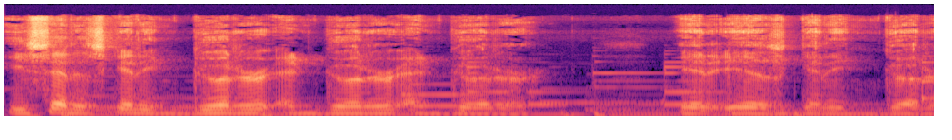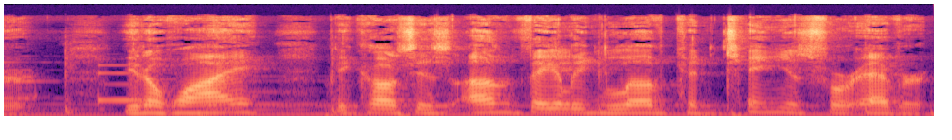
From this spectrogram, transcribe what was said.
He said it's getting gooder and gooder and gooder it is getting gooder. You know why? Because his unfailing love continues forever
